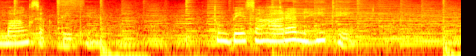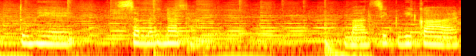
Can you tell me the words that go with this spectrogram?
मांग सकते थे। तुम बेसहारा नहीं थे, तुम्हें समझना था। मानसिक विकार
